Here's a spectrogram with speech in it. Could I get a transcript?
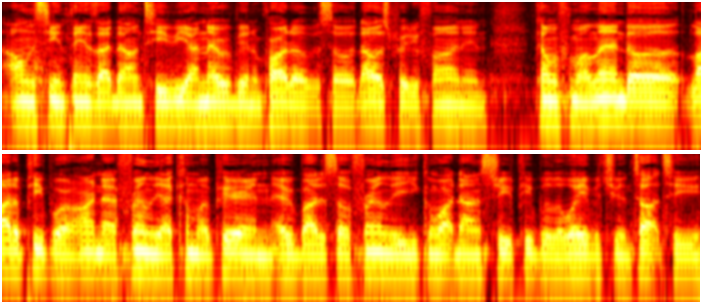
I only seen things like that on TV. I never been a part of it, so that was pretty fun. And coming from Orlando, a lot of people aren't that friendly. I come up here and everybody's so friendly. You can walk down the street, people will wave at you and talk to you.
